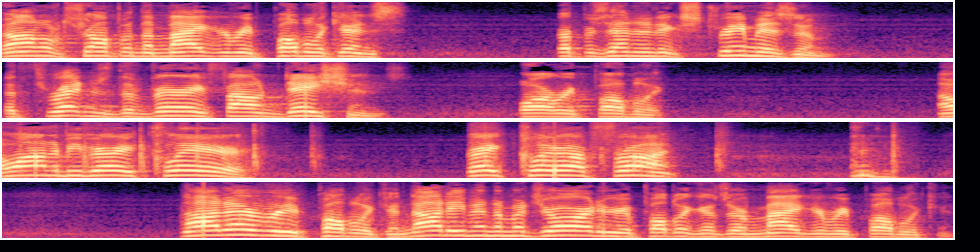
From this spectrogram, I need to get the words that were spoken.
Donald Trump and the MAGA Republicans represent an extremism that threatens the very foundations of our republic. I want to be very clear, very clear up front. Not every Republican, not even the majority of Republicans are MAGA Republicans.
